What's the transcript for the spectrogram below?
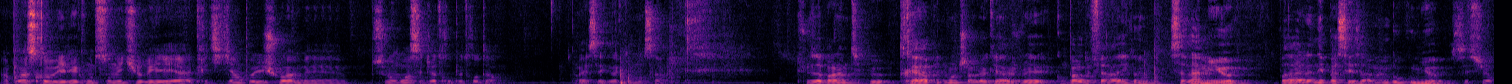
un peu à se rebeller contre son écurie et à critiquer un peu les choix. Mais selon moi, c'est déjà trop peu trop tard. Ouais, c'est exactement ça. Tu nous as parlé un petit peu très rapidement de Charles Leclerc. Je voulais qu'on parle de Ferrari quand même. Ça va mieux. L'année passée, ça va même beaucoup mieux. C'est sûr.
